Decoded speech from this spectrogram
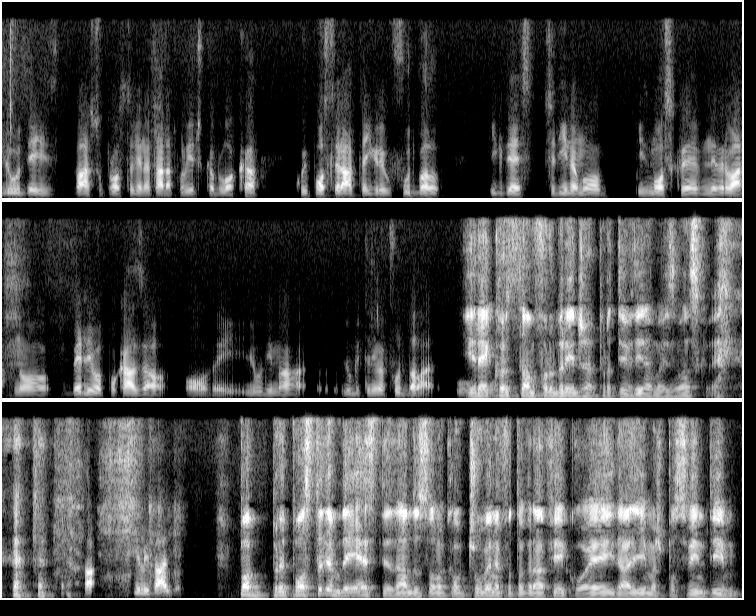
ljude iz dva suprostavljena tada politička bloka, koji posle rata igraju futbal i gde se Dinamo iz Moskve neverovatno ubedljivo pokazao ovaj, ljudima, ljubiteljima futbala. I rekord Stamford Bridge-a protiv Dinamo iz Moskve. A, ili dalje? Pa, pretpostavljam da jeste. Znam da su ono kao čuvene fotografije koje i dalje imaš po svim tim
